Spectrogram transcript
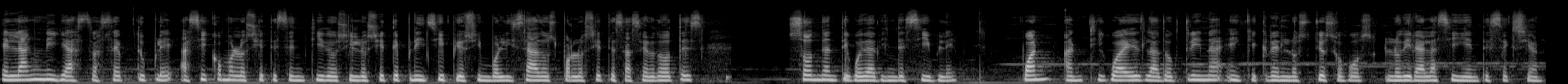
El Agni Yastra séptuple, así como los siete sentidos y los siete principios simbolizados por los siete sacerdotes, son de antigüedad indecible. Cuán antigua es la doctrina en que creen los teósofos, lo dirá la siguiente sección.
